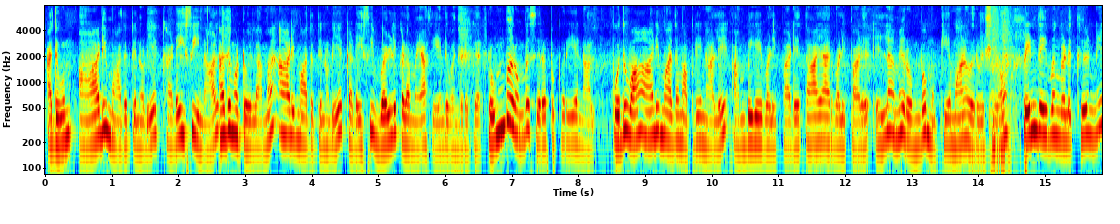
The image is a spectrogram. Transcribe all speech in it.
அதுவும் ஆடி மாதத்தினுடைய கடைசி நாள். அது மட்டும் இல்லாமல் ஆடி மாதத்தினுடைய கடைசி வெள்ளிக்கிழமையாக சேர்ந்து வந்திருக்கு. ரொம்ப ரொம்ப சிறப்புக்குரிய நாள். பொதுவாக ஆடி மாதம் அப்படின்னாலே அம்பிகை வழிபாடு தாயார் வழிபாடு எல்லாமே ரொம்ப முக்கியமான ஒரு விஷயம். பெண் தெய்வங்களுக்குன்னே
